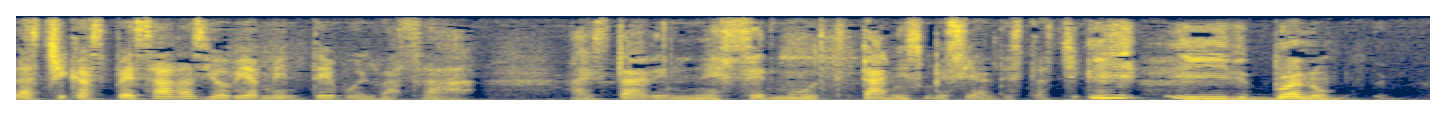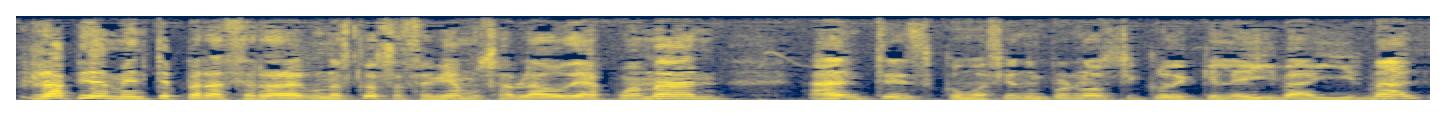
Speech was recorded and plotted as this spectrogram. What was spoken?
las chicas pesadas y obviamente vuelvas a, a estar en ese mood tan especial de estas chicas. y, y bueno rápidamente para cerrar algunas cosas habíamos hablado de Aquaman antes como haciendo un pronóstico de que le iba a ir mal.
